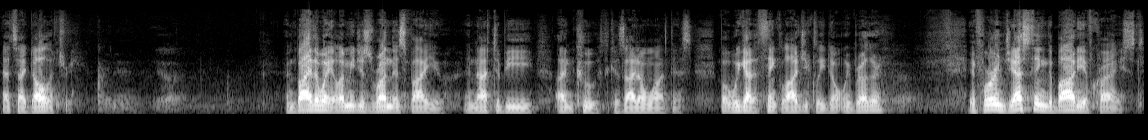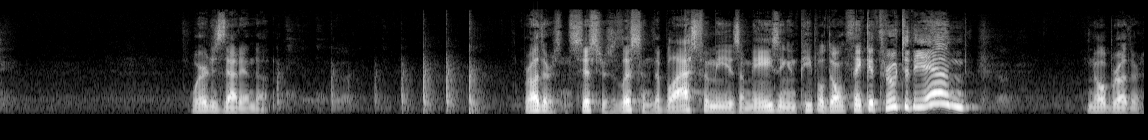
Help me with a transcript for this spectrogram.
that's idolatry. And by the way, let me just run this by you, and not to be uncouth, because I don't want this. But we got to think logically, don't we, brother? If we're ingesting the body of Christ, where does that end up? Brothers and sisters, listen, the blasphemy is amazing, and people don't think it through to the end. No, brother.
